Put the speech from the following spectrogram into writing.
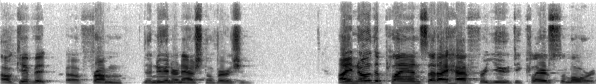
I'll give it uh, from the New International Version. I know the plans that I have for you, declares the Lord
